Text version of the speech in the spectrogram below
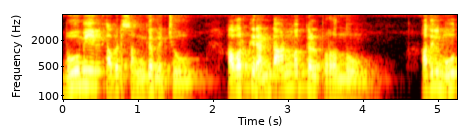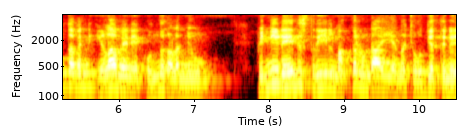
ഭൂമിയിൽ അവർ സംഗമിച്ചു. അവർക്ക് രണ്ടാൺമക്കൾ പിറന്നു. അതിൽ മൂത്തവൻ ഇളവനെ കൊന്നുകളഞ്ഞു. പിന്നീട് ഏത് സ്ത്രീയിൽ മക്കളുണ്ടായി എന്ന ചോദ്യത്തിന്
